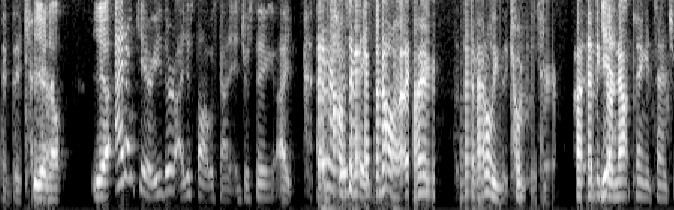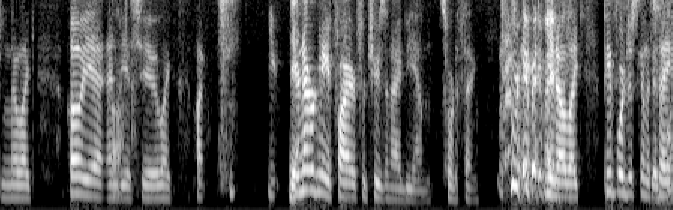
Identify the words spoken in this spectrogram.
They care. You know, yeah, I don't care either. I just thought it was kind of interesting. I, I I'm don't sure that they, no, I, I, I don't think the coaches care. I, I think Yeah. they're not paying attention. They're like, oh yeah, oh. NDSU. Like, I, you, Yeah. you're never going to get fired for choosing IBM, sort of thing. right, right, right, you know, like people are just going to say point.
